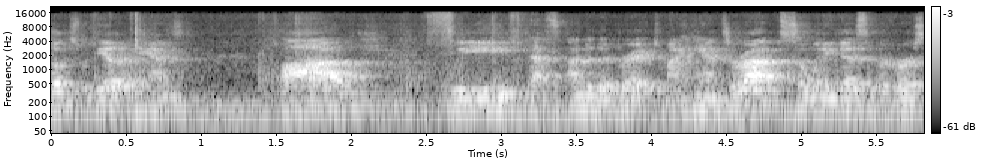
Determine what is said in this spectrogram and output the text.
hooks with the other hands. Bob, that's under the bridge. My hands are up, so when he does the reverse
